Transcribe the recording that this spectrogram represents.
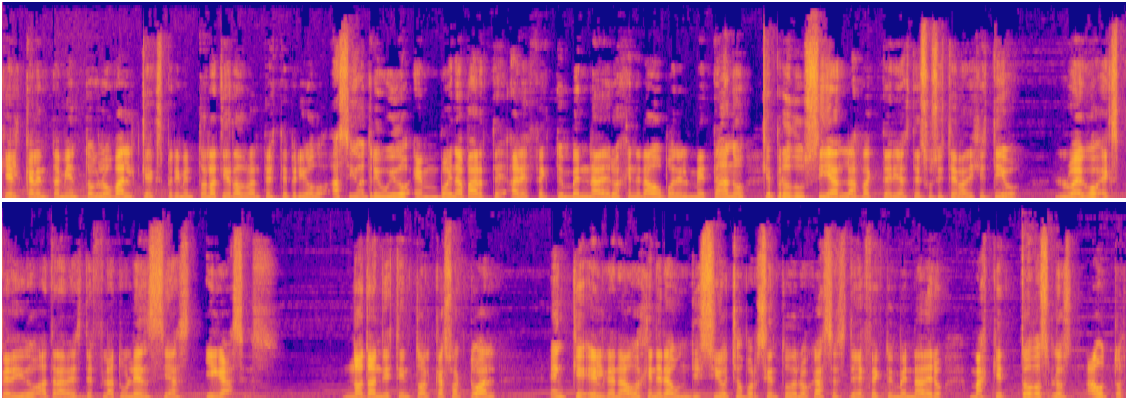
que el calentamiento global que experimentó la Tierra durante este periodo ha sido atribuido en buena parte al efecto invernadero generado por el metano que producían las bacterias de su sistema digestivo, luego expedido a través de flatulencias y gases. No tan distinto al caso actual, en que el ganado genera un 18% de los gases de efecto invernadero, más que todos los autos,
